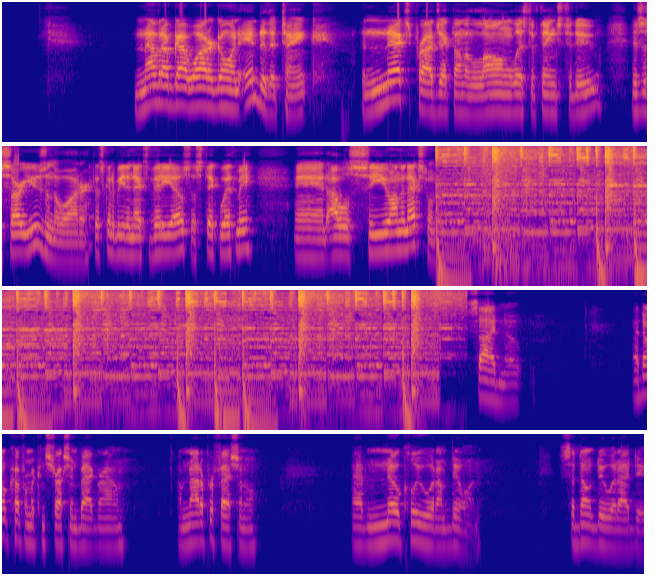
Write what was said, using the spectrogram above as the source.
Now that I've got water going into the tank, the next project on the long list of things to do is to start using the water. That's going to be the next video, so stick with me, and I will see you on the next one. Side note, I don't come from a construction background. I'm not a professional. I have no clue what I'm doing. So don't do what I do.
